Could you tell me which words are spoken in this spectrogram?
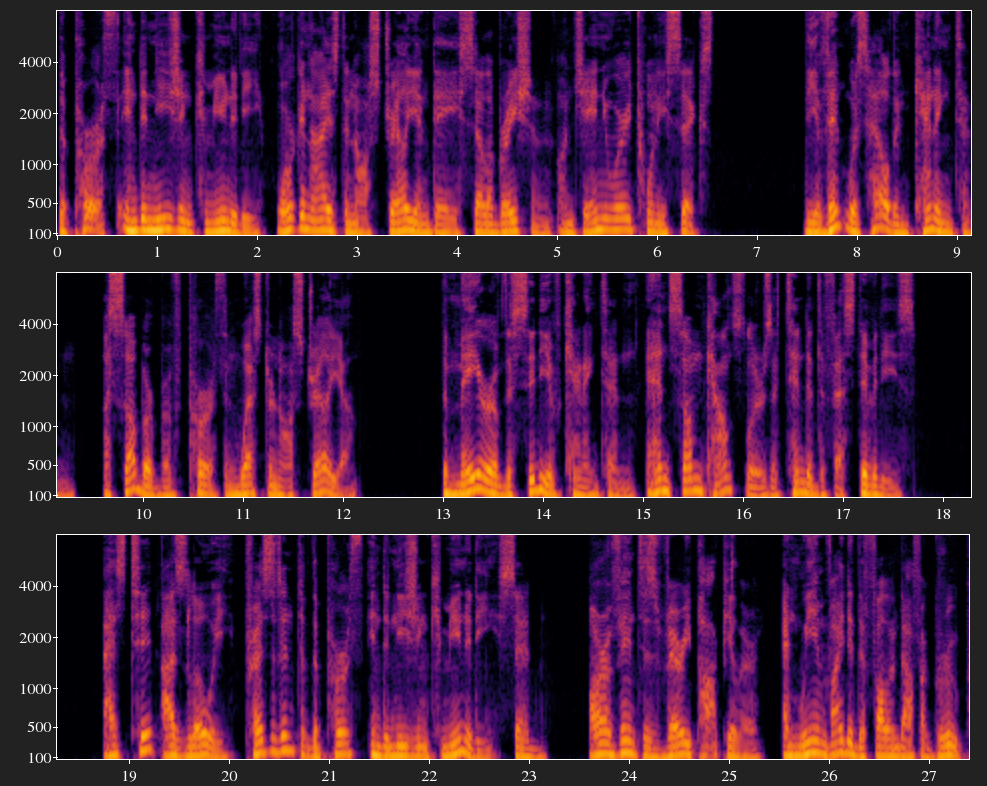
The Perth Indonesian community organized an Australian Day celebration on January 26th. The event was held in Kennington, a suburb of Perth in Western Australia. The mayor of the city of Kennington and some councillors attended the festivities. As Tit Azlowi, president of the Perth Indonesian community, said, Our event is very popular, and we invited the Falun Dafa group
